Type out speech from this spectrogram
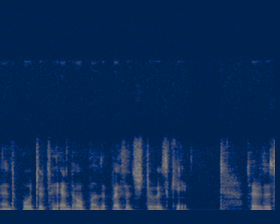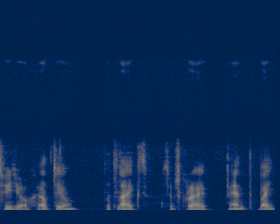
and put it and open the passage to escape. So if this video helped you put likes subscribe and bye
